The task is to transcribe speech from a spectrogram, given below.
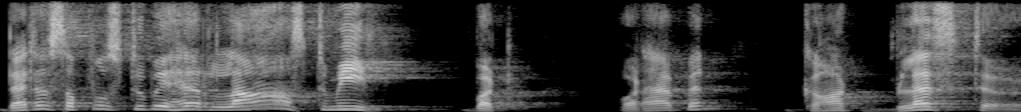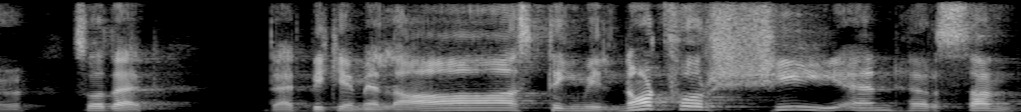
That was supposed to be her last meal. but what happened? God blessed her so that that became a lasting meal. Not for she and her son.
